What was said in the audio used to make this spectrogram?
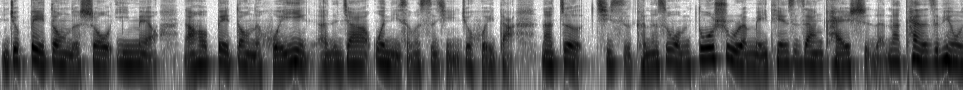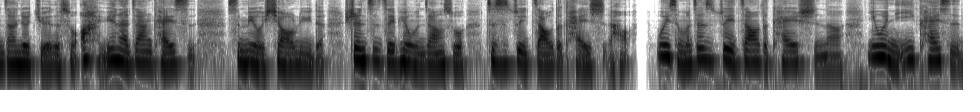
你就被动的收 email，然后被动的回应，呃，人家问你什么事情你就回答。那这其实可能是我们多数人每天是这样开始的。那看了这篇文章就觉得说啊，原来这样开始是没有效率的，甚至这篇文章说这是最糟的开始哈。为什么这是最糟的开始呢？因为你一开始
